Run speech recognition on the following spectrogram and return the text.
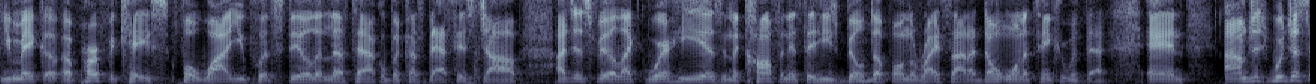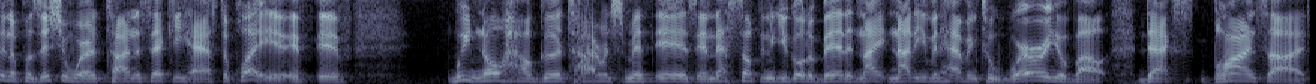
you make a, a perfect case for why you put Steele at left tackle because that's his job. I just feel like where he is and the confidence that he's built up on the right side, I don't want to tinker with that. And I'm just we're just in a position where Ty Nsekhe has to play. If if we know how good Tyron Smith is, and that's something that you go to bed at night not even having to worry about Dak's blind side.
